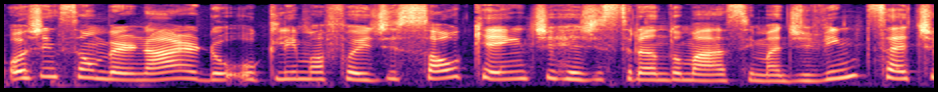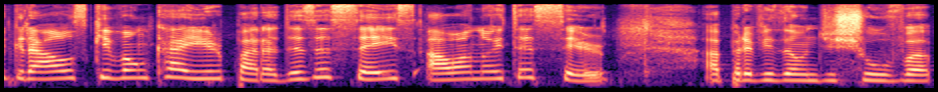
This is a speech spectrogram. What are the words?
hoje em São Bernardo, o clima foi de sol quente, registrando máxima de 27 graus, que vão cair para 16 ao anoitecer. A previsão de chuva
